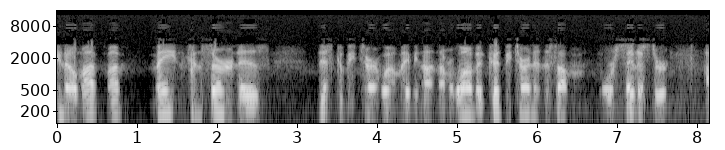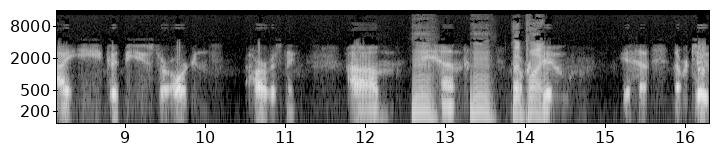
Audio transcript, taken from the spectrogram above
you know, my my main concern is this could be turned. Well, maybe not number one, but it could be turned into something more sinister, i.e., it could be used for organs harvesting. Um, Hmm. Good number point. Two, yeah. Number two,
